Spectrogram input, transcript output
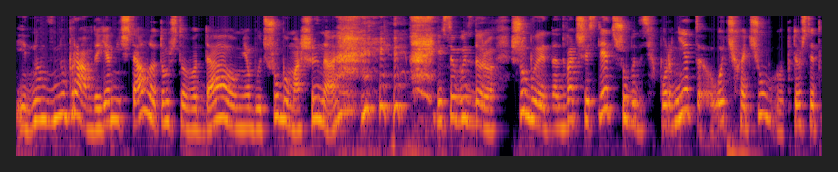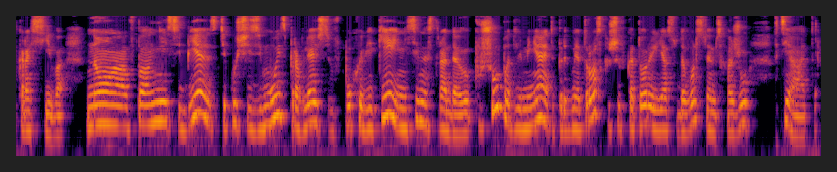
и ну, ну, правда, я мечтала о том, что вот да, у меня будет шуба, машина, и все будет здорово. Шубы на 26 лет, шубы до сих пор нет. Очень хочу, потому что это красиво. Но вполне себе с текущей зимой справляюсь в пуховике и не сильно страдаю. Шуба для меня это предмет роскоши, в который я с удовольствием схожу в театр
